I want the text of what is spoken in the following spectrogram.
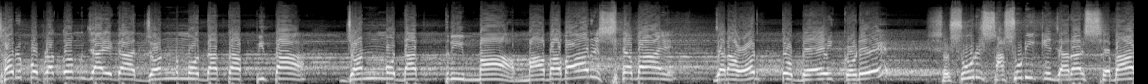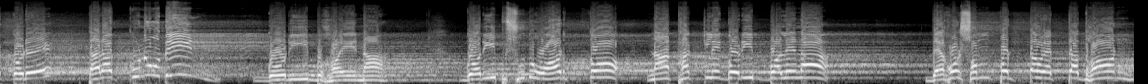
সর্বপ্রথম জায়গা জন্মদাতা পিতা, জন্মদাত্রী মা। মা বাবার সেবায় যারা অর্থ ব্যয় করে শ্বশুর শাশুড়িকে যারা সেবা করে, তারা কোনোদিন গরিব হয় না। গরিব শুধু অর্থ না থাকলে গরিব বলে না। দেহ সম্পদটাও একটা ধন,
